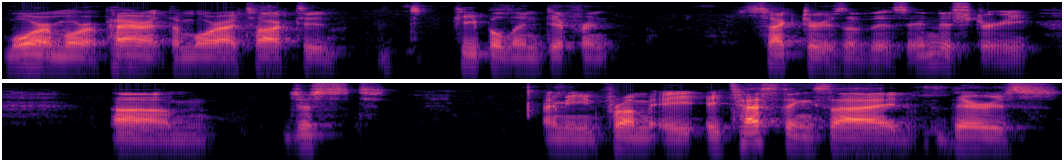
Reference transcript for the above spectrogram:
more and more apparent the more I talk to people in different sectors of this industry. Um, just, I mean, from a, a testing side, there's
